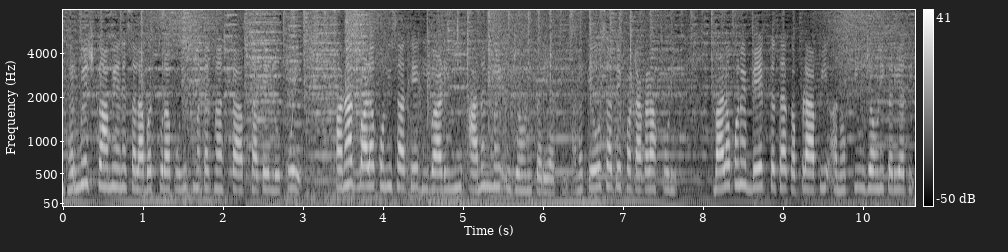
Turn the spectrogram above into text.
ધર્મેશ કામી અને સલાબતપુરા પોલીસ મથકના સ્ટાફ સાથે લોકોએ અનાથ બાળકોની સાથે દિવાળીની આનંદમય ઉજવણી કરી હતી અને તેઓ સાથે ફટાકડા ફોડી બાળકોને બેગ તથા કપડાં આપી અનોખી ઉજવણી કરી હતી.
